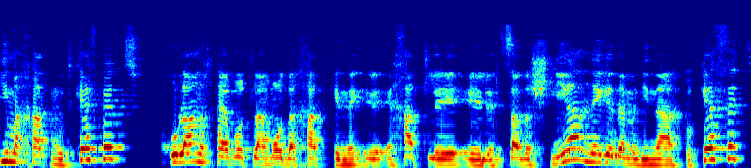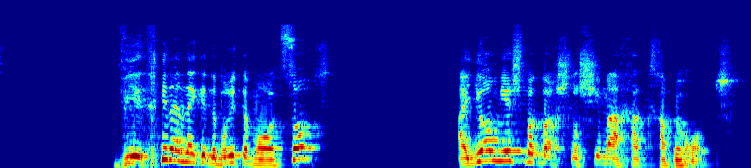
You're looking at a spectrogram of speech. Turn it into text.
אם אחת מותקפת, כולן חייבות לעמוד אחת, אחת לצד השנייה נגד המדינה התוקפת, והיא התחילה נגד ברית המועצות, היום יש בה כבר 31 חברות.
